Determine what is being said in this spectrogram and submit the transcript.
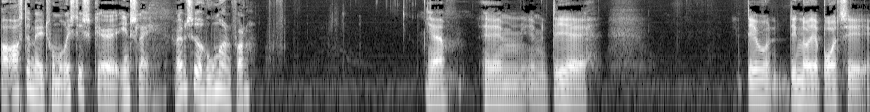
Og ofte med et humoristisk øh, indslag. Hvad betyder humoren for dig? Ja, øh, jamen det er, det er jo det er noget, jeg bruger til, øh,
